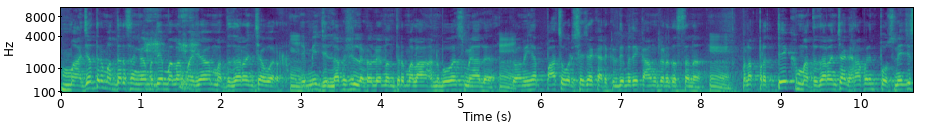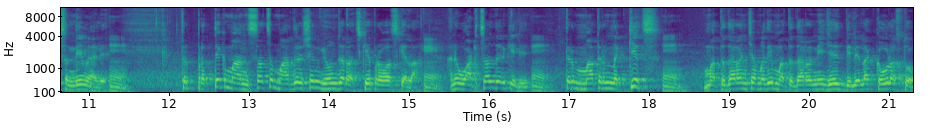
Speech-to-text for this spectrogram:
माझ्या तर मतदारसंघामध्ये मला माझ्या मतदारांच्या वर म्हणजे मी जिल्हा परिषद लढवल्यानंतर मला अनुभवच मिळालं किंवा मी ह्या पाच वर्षाच्या कारकिर्दीमध्ये काम करत असताना मला प्रत्येक मतदारांच्या घरापर्यंत पोहोचण्याची संधी मिळाली. तर प्रत्येक माणसाचं मार्गदर्शन घेऊन जर राजकीय प्रवास केला आणि वाटचाल जर केली तर मात्र नक्कीच मतदारांच्या मध्ये मतदारांनी जे दिलेला कौल असतो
